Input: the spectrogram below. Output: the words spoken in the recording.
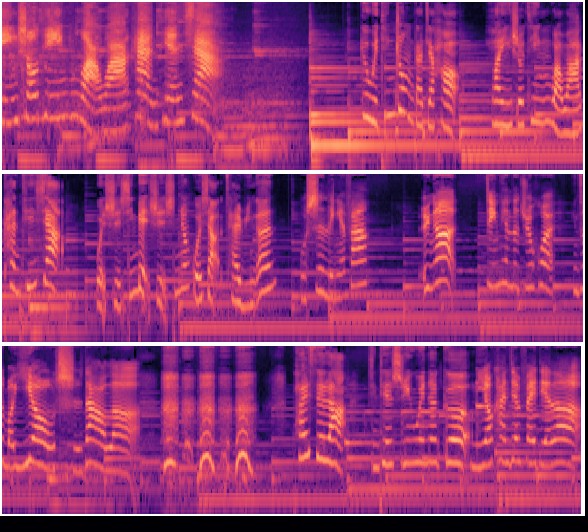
迎收听《娃娃看天下》。各位听众，大家好，欢迎收听《娃娃看天下》，我是新北市新庄国小蔡云恩。我是林妍芳，云恩，今天的聚会你怎么又迟到了？拍谁啦？今天是因为那个你又看见飞碟了。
